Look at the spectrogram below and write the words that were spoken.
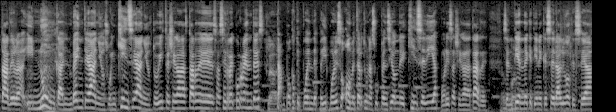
tarde la- y nunca en 20 años o en 15 años tuviste llegadas tardes así recurrentes, Claro. tampoco te pueden despedir por eso o meterte una suspensión de 15 días por esa llegada tarde. Tal Se cual. entiende que tiene que ser algo que sea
